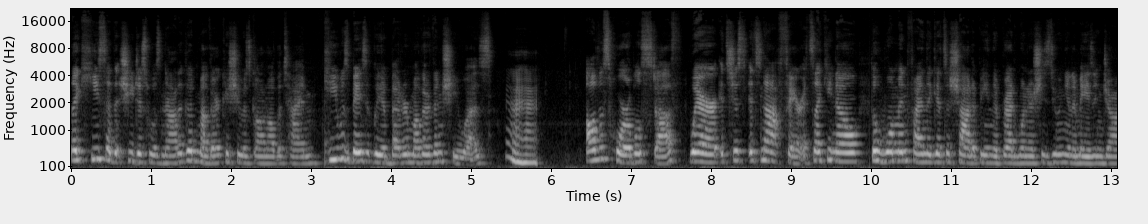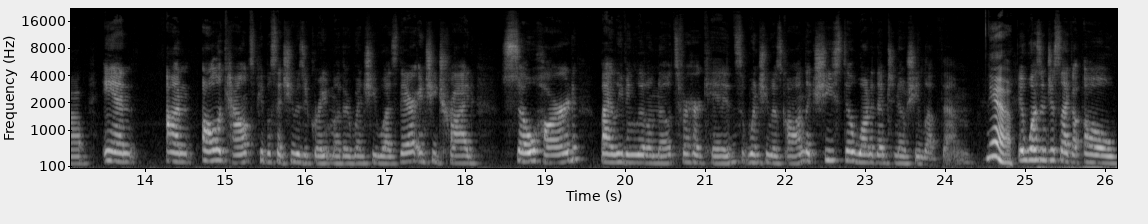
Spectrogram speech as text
Like, he said that she just was not a good mother because she was gone all the time. He was basically a better mother than she was. Mm-hmm. All this horrible stuff where it's just, it's not fair. It's like, you know, the woman finally gets a shot at being the breadwinner. She's doing an amazing job. And on all accounts, people said she was a great mother when she was there. And she tried so hard by leaving little notes for her kids when she was gone. Like, she still wanted them to know she loved them. Yeah. It wasn't just like, a, oh,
